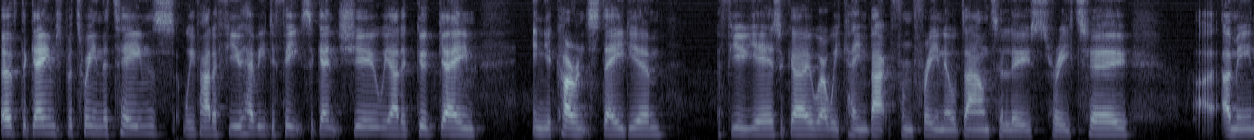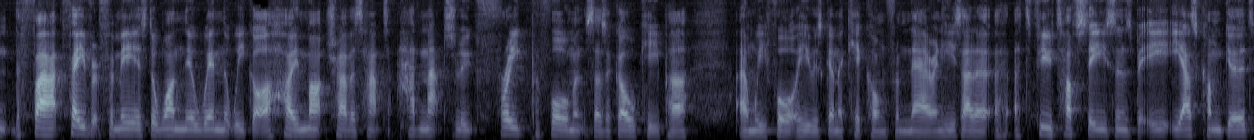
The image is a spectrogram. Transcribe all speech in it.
of the games between the teams, we've had a few heavy defeats against you. We had a good game in your current stadium a few years ago where we came back from 3 0 down to lose 3 2. I mean, the fa- favourite for me is the 1 0 win that we got at home. Mark Travers had, had an absolute freak performance as a goalkeeper and we thought he was going to kick on from there. And he's had a, a few tough seasons, but he, he has come good.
